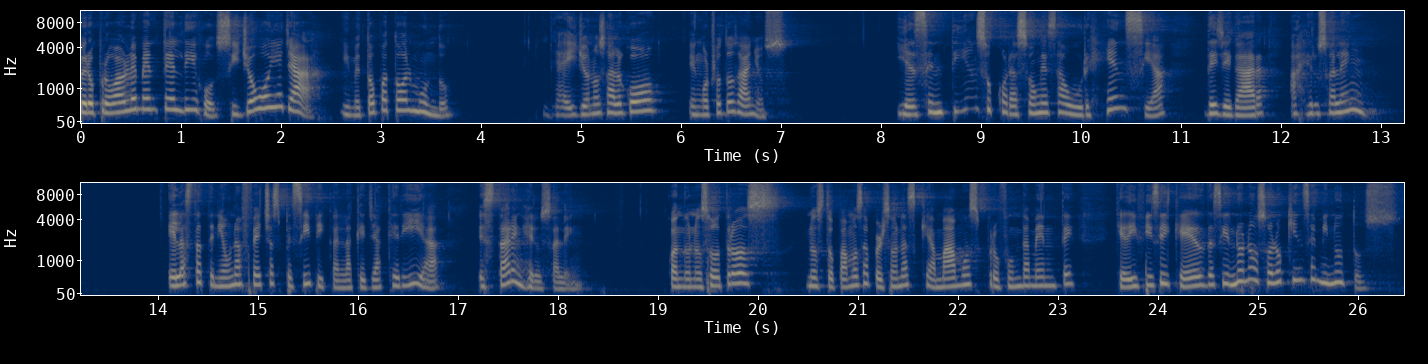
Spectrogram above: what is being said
Pero probablemente él dijo, si yo voy allá y me topo a todo el mundo, de ahí yo no salgo en otros dos años. Y él sentía en su corazón esa urgencia de llegar a Jerusalén. Él hasta tenía una fecha específica en la que ya quería estar en Jerusalén. Cuando nosotros nos topamos a personas que amamos profundamente, qué difícil que es decir, no, no, solo 15 minutos,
